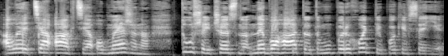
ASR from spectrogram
але ця акція обмежена, тушей, чесно, небагато, тому переходьте, поки все є.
